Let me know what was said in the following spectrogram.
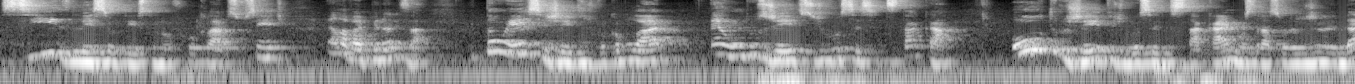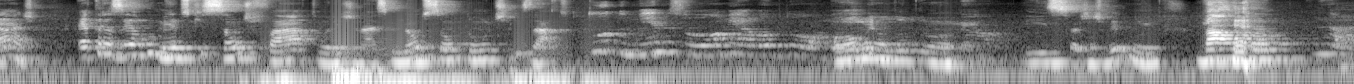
Se ler seu texto não ficou claro o suficiente, ela vai penalizar. Então, esse jeito de vocabulário é um dos jeitos de você se destacar. Outro jeito de você destacar e mostrar sua originalidade é trazer argumentos que são de fato originais, que não são tão utilizados. Tudo menos o homem é o lobo do homem. É. Isso, a gente vê muito. Bauman, Não,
